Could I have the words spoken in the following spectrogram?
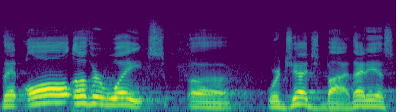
that all other weights uh, were judged by. That is,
